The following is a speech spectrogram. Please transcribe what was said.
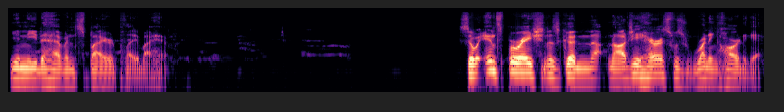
you need to have inspired play by him. So inspiration is good. Najee Harris was running hard again.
